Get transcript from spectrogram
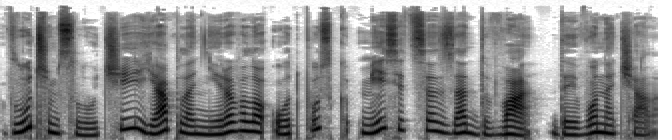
В лучшем случае я планировала отпуск месяца за два до его начала.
